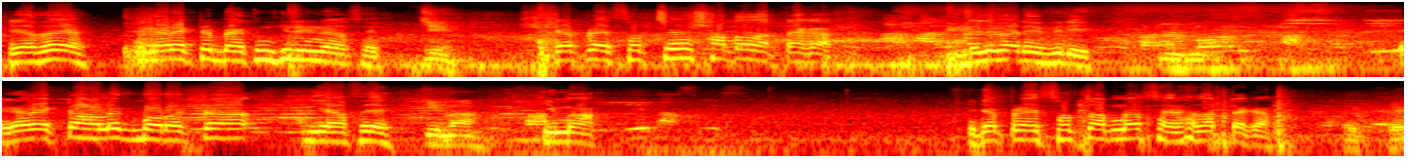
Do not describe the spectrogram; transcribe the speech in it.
ঠিক আছে? এখানে একটা ভ্যাকুম ক্লিনার আছে। জি। এটা প্রাইস হচ্ছে সাত হাজার টাকা। ডেলিভারি ফ্রি এখানে একটা অনেক বড় একটা ইয়ে আছে। কিমা। কিমা। এটা প্রাইস হচ্ছে আপনার চার হাজার টাকা। ওকে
